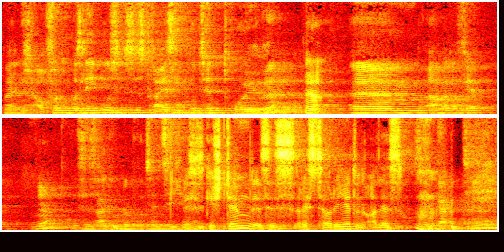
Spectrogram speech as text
weil ich auch von irgendwas leben muss, ist es 30% teurer. Ja. Ähm, aber dafür ja, ist es halt 100% sicher. Es ist gestimmt, es ist restauriert und alles. Eine Garantie.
